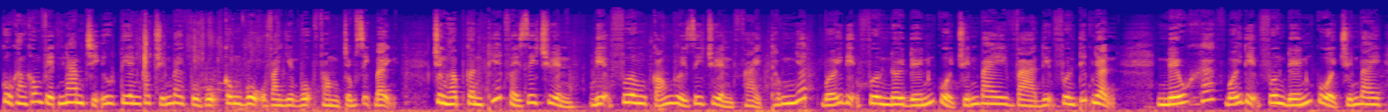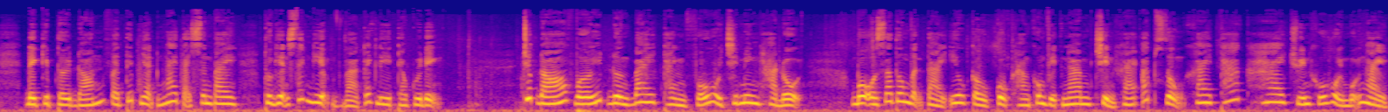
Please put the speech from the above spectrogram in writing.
Cục Hàng không Việt Nam chỉ ưu tiên các chuyến bay phục vụ công vụ và nhiệm vụ phòng chống dịch bệnh. Trường hợp cần thiết phải di chuyển, địa phương có người di chuyển phải thống nhất với địa phương nơi đến của chuyến bay và địa phương tiếp nhận. Nếu khác với địa phương đến của chuyến bay, để kịp thời đón và tiếp nhận ngay tại sân bay, thực hiện xét nghiệm và cách ly theo quy định. Trước đó, với đường bay thành phố Hồ Chí Minh Hà Nội, Bộ Giao thông Vận tải yêu cầu Cục Hàng không Việt Nam triển khai áp dụng khai thác hai chuyến khứ hồi mỗi ngày.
